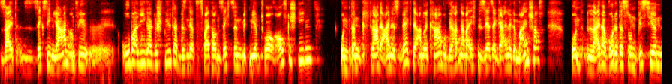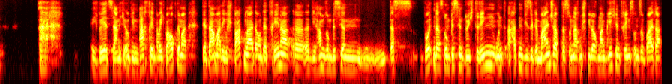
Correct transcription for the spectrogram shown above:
seit sechs, sieben Jahren irgendwie äh, Oberliga gespielt hat. Wir sind ja 2016 mit mir im Tor auch aufgestiegen. Und dann, klar, der eine ist weg, der andere kam und wir hatten aber echt eine sehr, sehr geile Gemeinschaft. Und leider wurde das so ein bisschen, äh, ich will jetzt ja nicht irgendwie nachtreten, aber ich behaupte mal, der damalige Spartenleiter und der Trainer, äh, die haben so ein bisschen das, wollten das so ein bisschen durchdringen und hatten diese Gemeinschaft, dass du nach dem Spiel auch mal ein Bierchen trinkst und so weiter.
